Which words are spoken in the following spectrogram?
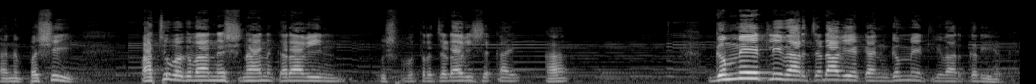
અને પછી પાછું ભગવાનને સ્નાન કરાવી પુષ્પપત્ર ચડાવી શકાય. હા. ગમે એટલી વાર ચડાવી શકાય ગમે એટલી વાર કરી શકાય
